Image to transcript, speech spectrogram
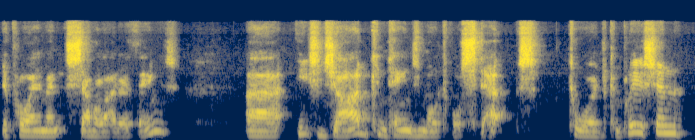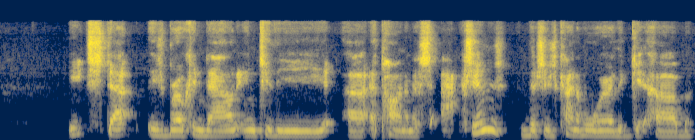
deployment, several other things. Uh, each job contains multiple steps towards completion. Each step is broken down into the uh, eponymous actions. This is kind of where the GitHub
